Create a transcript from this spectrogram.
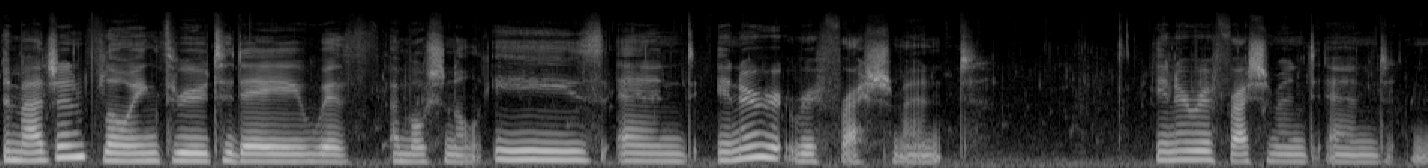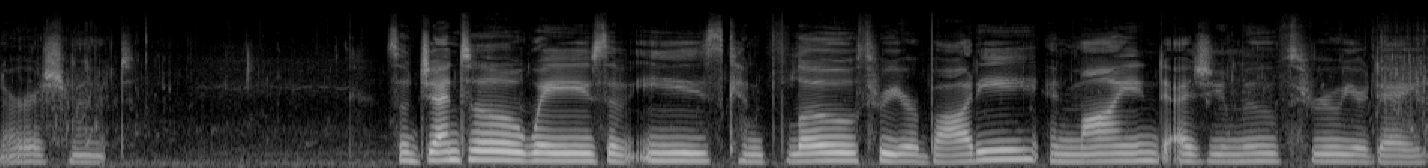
Imagine flowing through today with emotional ease and inner refreshment. Inner refreshment and nourishment. So, gentle waves of ease can flow through your body and mind as you move through your day.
